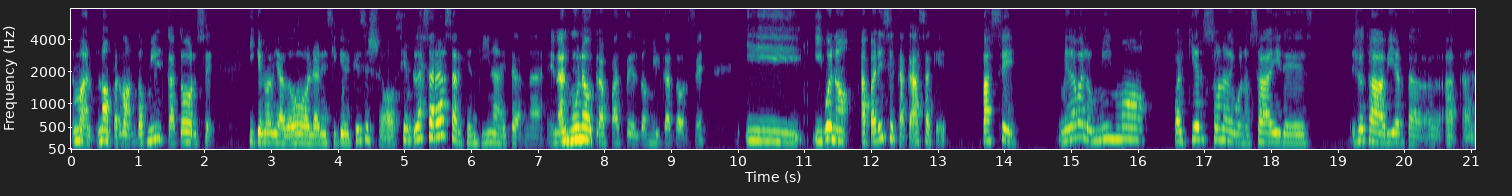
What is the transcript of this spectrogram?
bueno, no, perdón, 2014, y que no había dólares y que, qué sé yo, la zaraza argentina eterna, en alguna otra fase del 2014. Y, y bueno, aparece esta casa que pasé, me daba lo mismo cualquier zona de Buenos Aires, yo estaba abierta a,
